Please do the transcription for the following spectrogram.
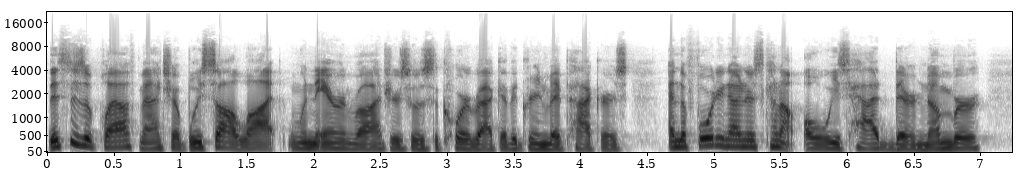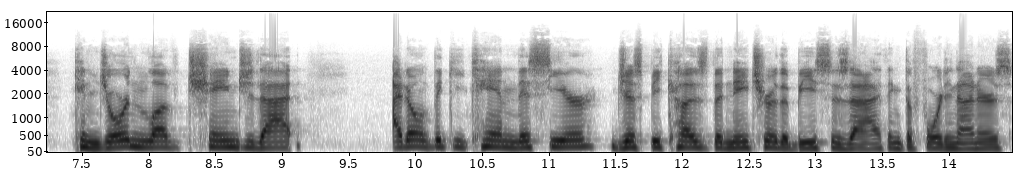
This is a playoff matchup we saw a lot when Aaron Rodgers was the quarterback of the Green Bay Packers. And the 49ers kind of always had their number. Can Jordan Love change that? I don't think he can this year just because the nature of the beast is that I think the 49ers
